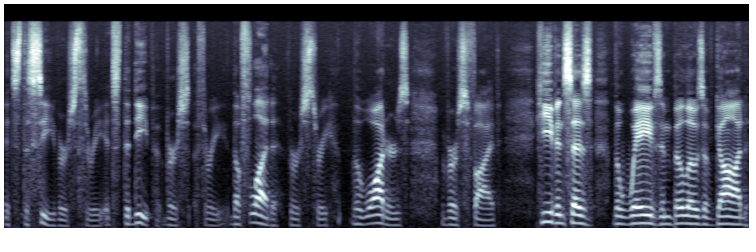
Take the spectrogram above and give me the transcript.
It's the sea, verse 3. It's the deep, verse 3. The flood, verse 3. The waters, verse 5. He even says the waves and billows of God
